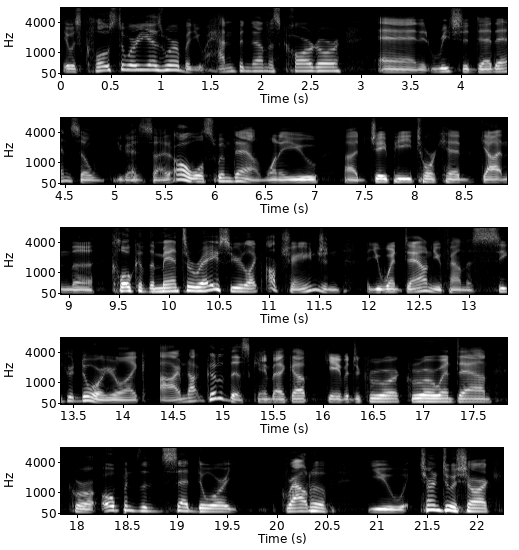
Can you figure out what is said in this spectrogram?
it was close to where you guys were, but you hadn't been down this corridor, and it reached a dead end. So you guys decided, oh, we'll swim down. One of you, uh, JP Torque, had gotten the cloak of the manta ray, so you're like, I'll change, and you went down. You found this secret door. You're like, I'm not good at this. Came back up, gave it to Kruor. Kruor went down. Kruor opens the said door. Grouthoof, you turn into a shark.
